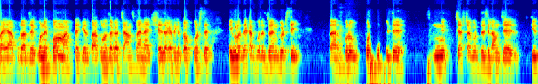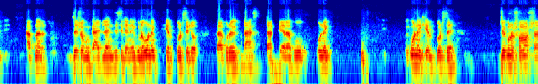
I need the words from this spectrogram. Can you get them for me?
ভাইয়া আপুরা যে অনেক কম মার্ক থেকে বা কোন জায়গায় চান্স পায় নাই, সে জায়গা থেকে টপ করছে। এগুলো দেখার পরে জয়েন করছি। হ্যাঁ, তারপর হ্যাঁ। পরবর্তীতে নি চেষ্টা করতেছিলাম যে কি আপনার যে সকল গাইডলাইন দিছিলেন এগুলো অনেক হেল্প করছিল। তারপরে হুম। টাস্ক টাস্ক কেয়ার আপু অনেক অনেক হেল্প করছে। যেকোনো সমস্যা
